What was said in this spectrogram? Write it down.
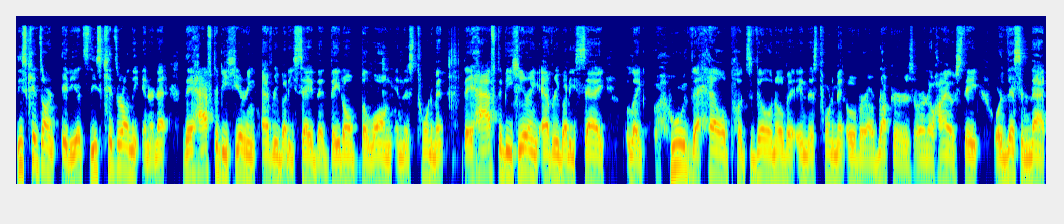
These kids aren't idiots. These kids are on the internet. They have to be hearing everybody say that they don't belong in this tournament. They have to be hearing everybody say like who the hell puts Villanova in this tournament over a Rutgers or an Ohio State or this and that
